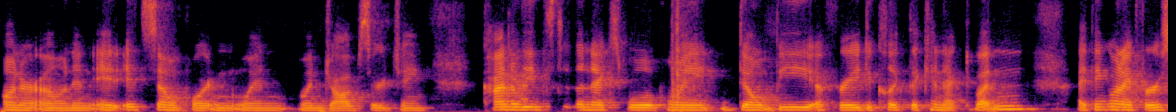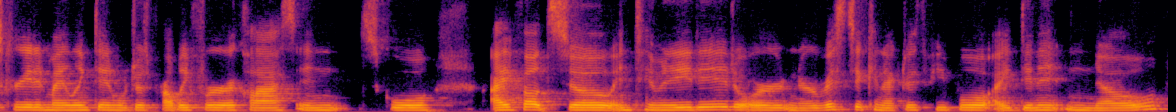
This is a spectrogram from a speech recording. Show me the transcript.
on our own and it, it's so important when when job searching kind of leads to the next bullet point. Don't be afraid to click the connect button. I think when I first created my LinkedIn, which was probably for a class in school, I felt so intimidated or nervous to connect with people I didn't know.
